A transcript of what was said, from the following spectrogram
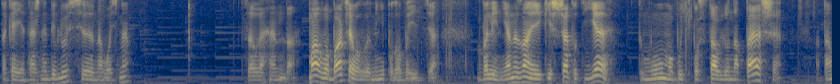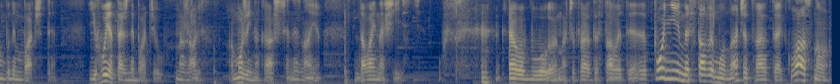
Таке я теж не дивлюсь, е, на восьме. Це легенда. Мало бачив, але мені подобається. Блін, я не знаю, які ще тут є, тому, мабуть, поставлю на перше, а там будемо бачити. Його я теж не бачив, на жаль. А може й на краще, не знаю. Давай на 6. Треба було на четверте ставити. Поні ми ставимо на четверте. Класно.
